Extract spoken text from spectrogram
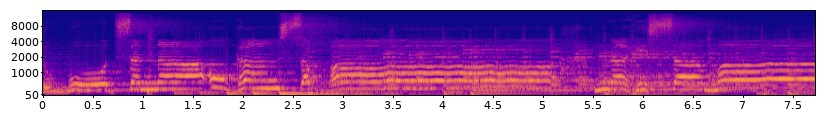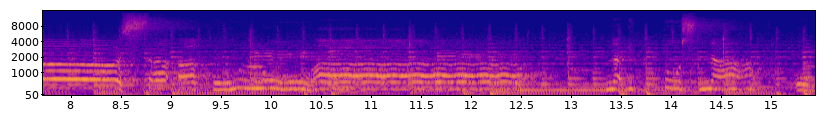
Tubod sa naughang sapa. Nahisama sa akong luha. Na itus na ug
